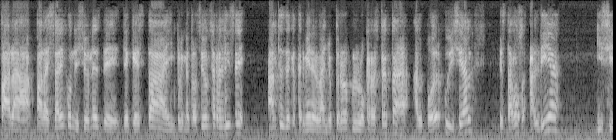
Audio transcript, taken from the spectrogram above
para, para estar en condiciones de, de, que esta implementación se realice antes de que termine el año. Pero lo que respecta al Poder Judicial, estamos al día. Y si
